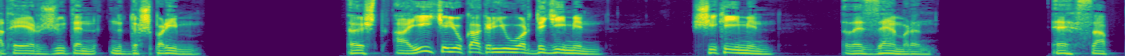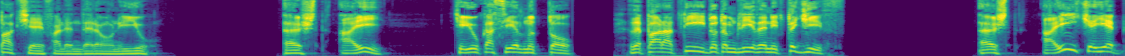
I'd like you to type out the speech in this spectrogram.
atëherë zhyten në dëshpërim. Është ai që ju ka krijuar dëgjimin, shikimin dhe zemrën. Eh sa pak që e falënderoni ju. Është ai që ju ka sjellë në tokë dhe para tij do të mblidheni të gjithë. Është ai që jep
